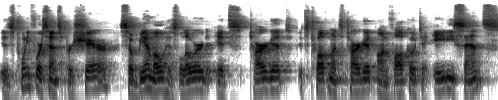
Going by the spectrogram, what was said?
is 24 cents per share. So BMO has lowered its target, its 12 months target on Falco to 80 cents.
